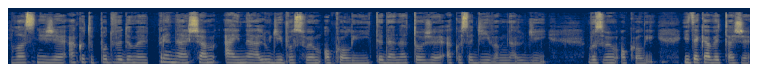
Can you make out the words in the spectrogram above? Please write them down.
vlastne, že ako to podvedome prenášam aj na ľudí vo svojom okolí, teda na to, že ako sa dívam na ľudí vo svojom okolí. Je taká veta, že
